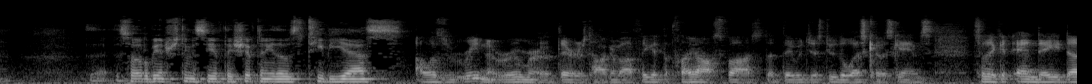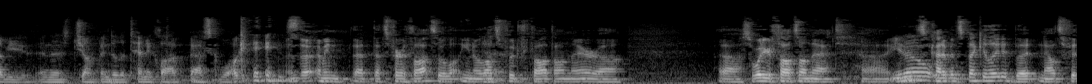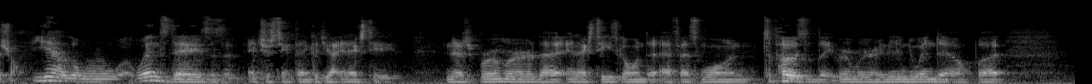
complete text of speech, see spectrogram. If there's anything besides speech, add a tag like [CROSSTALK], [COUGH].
so it'll be interesting to see if they shift any of those to TBS. I was reading a rumor that they were just talking about if they get the playoff spots that they would just do the West Coast games so they could end AEW and then just jump into the ten o'clock basketball [LAUGHS] games. I mean, that, that's fair thought. So you know, lots of food for thought on there. Uh, uh, so, what are your thoughts on that? Uh, You know it's kind of been speculated, but now it's official. Yeah, Wednesdays is an interesting thing because you got NXT, and there's rumor that NXT is going to FS1, supposedly rumor and innuendo, but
